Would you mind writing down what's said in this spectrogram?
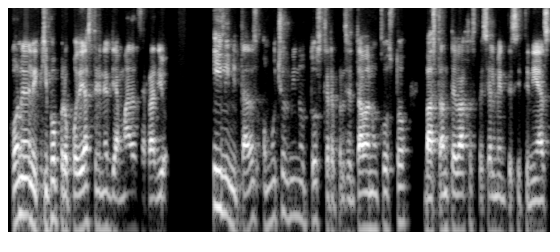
con el equipo, pero podías tener llamadas de radio ilimitadas o muchos minutos que representaban un costo bastante bajo, especialmente si tenías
